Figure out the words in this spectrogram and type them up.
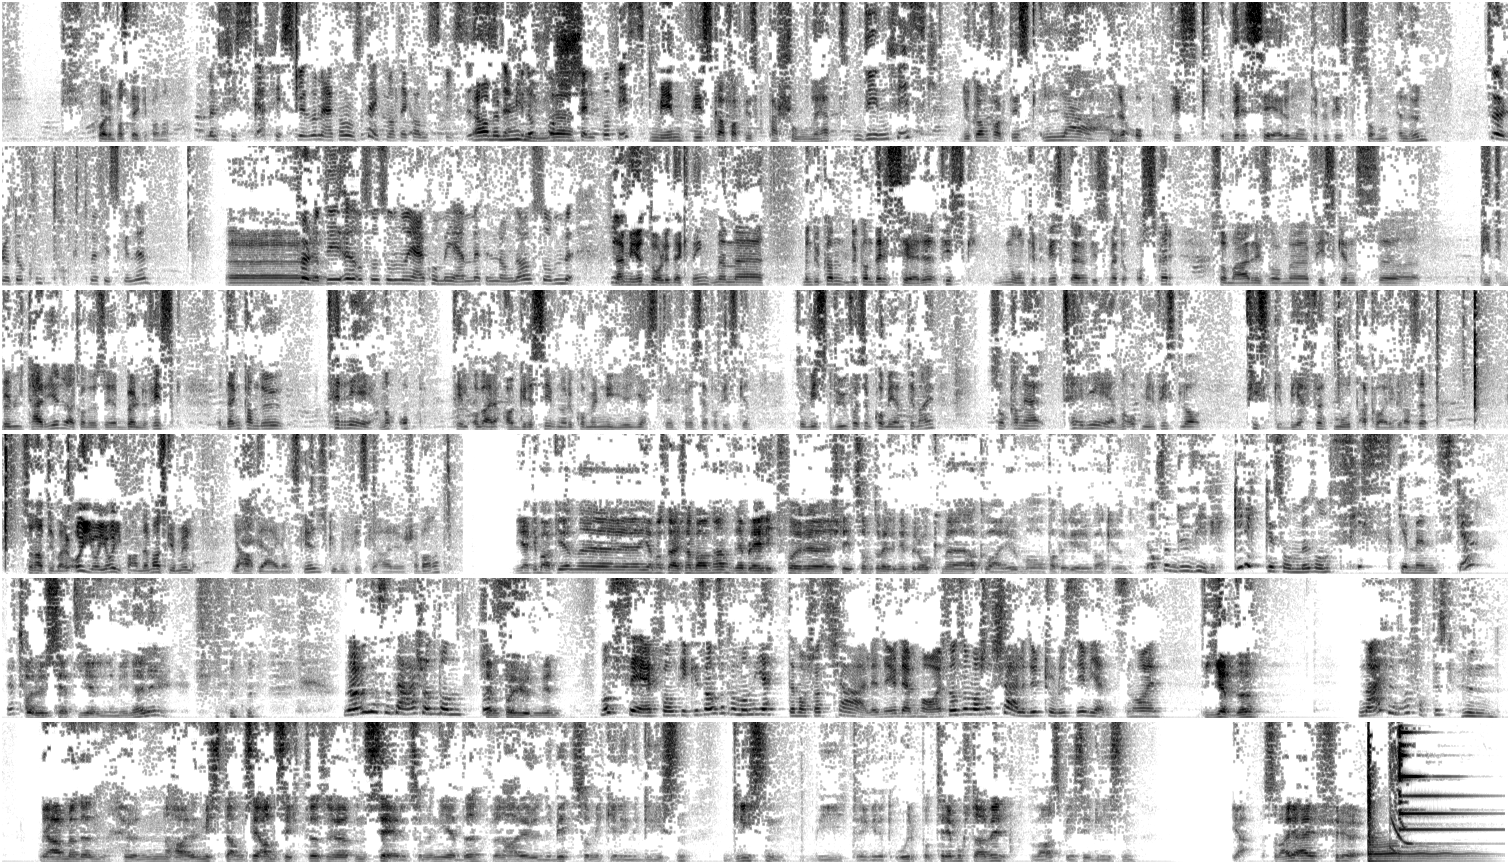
får dem på stekepanna. Men fisk er fisk, liksom. Jeg kan også tenke meg at det kan spises. Ja, men det er ikke noe forskjell på fisk. Min fisk har faktisk personlighet. Din fisk. Du kan faktisk lære opp fisk, dressere noen type fisk som en hund. Føler du at du har kontakt med fisken din? Uh, Føler du at de, altså, sånn Når jeg kommer hjem etter en lang dag, så Det er mye dårlig dekning, men, uh, men du, kan, du kan dressere fisk. Noen type fisk. Det er en fisk som heter Oscar, som er liksom uh, fiskens pitbull-terrier, da kan du si bøllefisk. Og den kan du trene opp til å være aggressiv når det kommer nye gjester for å se på fisken. Så hvis du for eksempel kommer hjem til meg, så kan jeg trene opp min fisk til å fiskebjeffe mot akvarieglasset. Sånn at du bare Oi, oi, oi, faen, den var skummel. Ja, det er ganske skummel fisk jeg har, Shabana. Vi er tilbake igjen eh, hjemme hos deg, Shabana. Det ble litt for eh, slitsomt og veldig mye bråk med akvarium og papegøyer i bakgrunnen. Altså, du virker ikke som en sånn fiskemenneske. Jeg Har tror... du sett gjellene mine, eller? Nei, men altså, det er sånn man, man, for på huden min. man ser folk, ikke sant? Så kan man gjette hva slags kjæledyr de har. Sånn som hva slags kjæledyr tror du Siv Jensen har? Gjedde. Nei, hun har faktisk hund. Ja, men den hunden har en misdannelse i ansiktet som gjør at den ser ut som en gjedde, for den har en underbitt som ikke ligner grisen. Grisen. Vi trenger et ord på tre bokstaver. Hva spiser grisen? Ja, svaret er frø.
